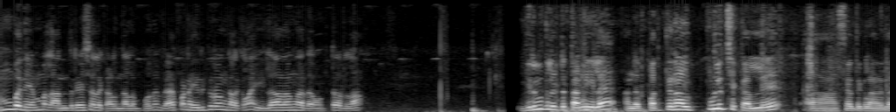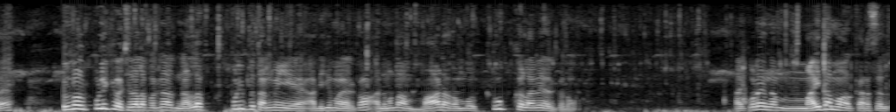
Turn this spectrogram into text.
ஐம்பது எம்எல் அந்த ரேஷியோவில் கலந்தாலும் போதும். வேப்பெண்ணெய் இருக்கிறவங்க கலக்கலாம் இல்லாதவங்க அதை விட்டுடலாம் இருபது லிட்டர் தண்ணியில் அந்த பத்து நாள் புளிச்ச கல் சேர்த்துக்கலாம் அதில் இருபது நாள் புளிக்க வச்சதால் பார்த்தீங்கன்னா அது நல்ல புளிப்பு தன்மை அதிகமாக இருக்கும். அது மட்டும் வாடை ரொம்ப தூக்கலாகவே இருக்கணும். அது கூட இந்த மைதா மாவு கரைசல்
